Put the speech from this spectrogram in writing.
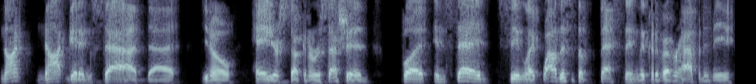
not, not getting sad that, you know, hey, you're stuck in a recession, but instead seeing like, wow, this is the best thing that could have ever happened to me.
